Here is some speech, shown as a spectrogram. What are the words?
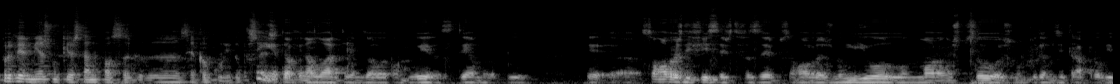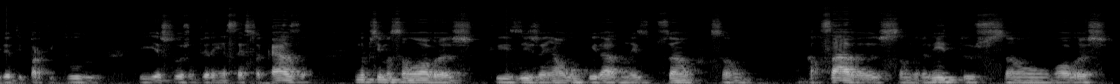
prevê mesmo que este ano possa uh, ser concluído Sim, até ao final do ano temos a obra concluída, setembro, outubro. É, são obras difíceis de fazer, porque são obras no miolo, onde moram as pessoas, não podemos entrar por ali dentro e partir tudo e as pessoas não terem acesso a casa. Ainda por cima são obras que exigem algum cuidado na execução, porque são calçadas, são granitos, são obras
